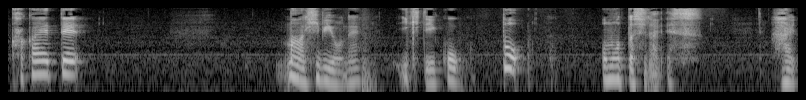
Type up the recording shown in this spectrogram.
抱えてまあ日々をね生きていこうと思った次第です。はい。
